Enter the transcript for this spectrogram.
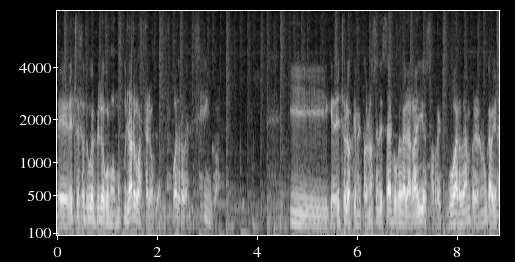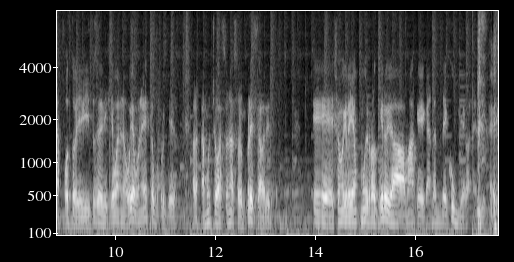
Eh, de hecho, yo tuve el pelo como muy largo hasta los 24, 25. Y que de hecho los que me conocen de esa época de la radio se recuerdan, pero nunca vi una foto. Y entonces dije, bueno, voy a poner esto porque para mucho va a ser una sorpresa ver esto. Eh, yo me creía muy rockero y daba más que cantante de cumbia con él.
